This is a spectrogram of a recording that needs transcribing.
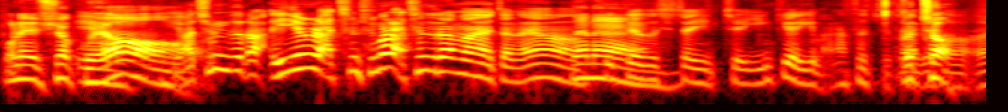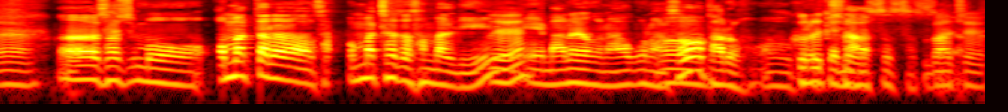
보내주셨고요. 예, 아침 드라 일요일 아침 주말 아침 드라마였잖아요. 네네. 그때도 진짜 이- 저 인기가 이게 많았었죠. 그렇죠. 예. 어, 사실 뭐 엄마 따라 사- 엄마 찾아 산말리 네. 예, 만화영화 나오고 나서 어, 바로 어, 그렇게 그렇죠. 나왔었었어요. 맞아요.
